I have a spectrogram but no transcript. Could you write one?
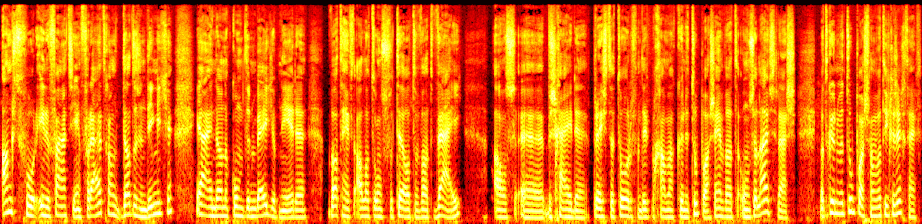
angst voor innovatie en vooruitgang, dat is een dingetje. Ja, en dan komt het een beetje op neer. wat heeft Allah ons verteld wat wij als uh, bescheiden presentatoren van dit programma kunnen toepassen. En wat onze luisteraars, wat kunnen we toepassen van wat hij gezegd heeft?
